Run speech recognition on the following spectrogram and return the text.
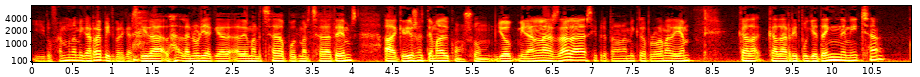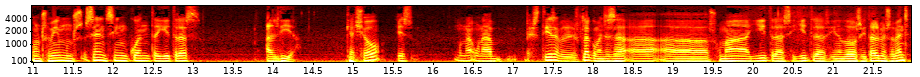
i ho fem una mica ràpid perquè així la, la, la Núria que ha, de marxar pot marxar a temps uh, que dius el tema del consum jo mirant les dades i preparant una mica el programa dèiem cada, cada ripolletany de mitja consumim uns 150 litres al dia que això és una, una bestiesa, però dius, clar, comences a, a, a sumar llitres i llitres i dos i tal, més o menys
